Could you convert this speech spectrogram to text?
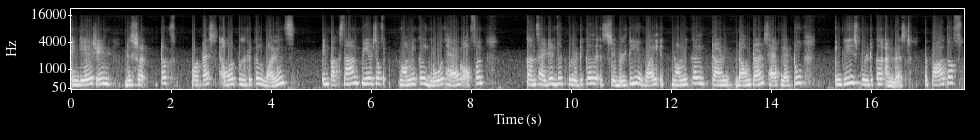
engage in disruptive protest or political violence. In Pakistan, periods of economical growth have often coincided with political stability while economical turn, downturns have led to increased political unrest. The path of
